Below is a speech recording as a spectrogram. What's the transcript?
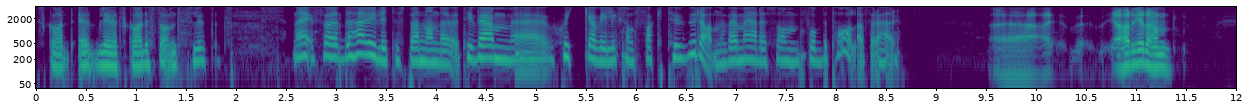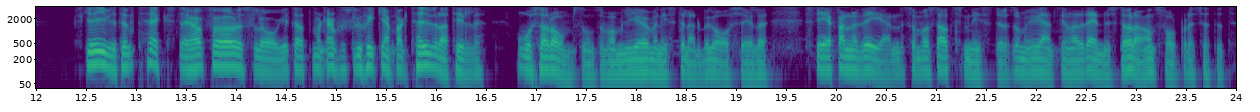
skad, eh, blev ett skadestånd i slutet. Nej, för det här är ju lite spännande. Till vem eh, skickar vi liksom fakturan? Vem är det som får betala för det här? Uh, jag har redan skrivit en text där jag har föreslagit att man kanske skulle skicka en faktura till Åsa Romson som var miljöminister när det begav sig. Eller Stefan Löfven som var statsminister som ju egentligen hade ett ännu större ansvar på det sättet.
